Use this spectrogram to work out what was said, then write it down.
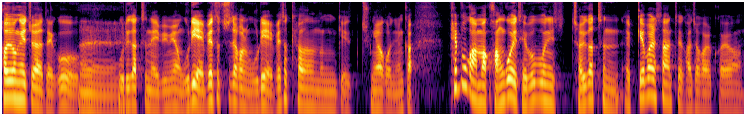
허용해줘야 되고 네. 우리 같은 앱이면 우리 앱에서 추적하면 우리 앱에서 켜는 게 중요하거든요. 그러니까 페북 아마 광고의 대부분이 저희 같은 앱 개발사한테 가져갈 거예요.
